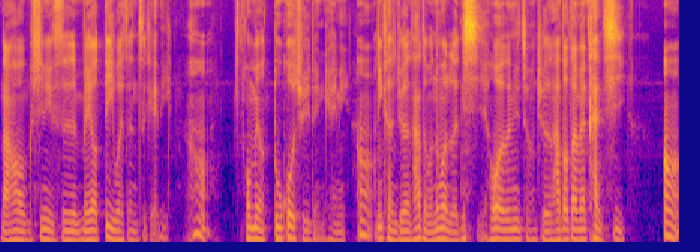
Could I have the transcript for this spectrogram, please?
然后心理师没有递卫生纸给你，嗯，我没有嘟过去一点给你，嗯，你可能觉得他怎么那么冷血，或者你怎么觉得他都在那边看戏，嗯，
